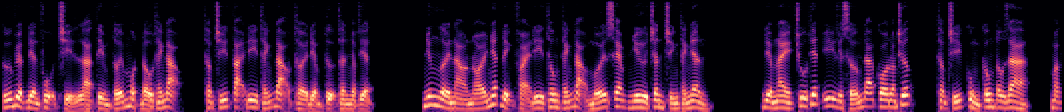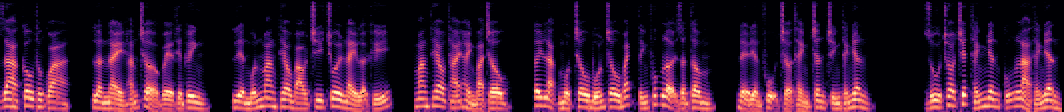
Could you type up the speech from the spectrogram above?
Cứ việc điện phụ chỉ là tìm tới một đầu thánh đạo, thậm chí tại đi thánh đạo thời điểm tự thân nhập diệt. Nhưng người nào nói nhất định phải đi thông thánh đạo mới xem như chân chính thánh nhân điểm này chu thiết y sớm đã coi đón trước, thậm chí cùng công tâu ra, mặc ra câu thông qua, lần này hắn trở về thiên kinh, liền muốn mang theo báo chi trôi này lợi khí, mang theo thái hành ba châu, tây lạc một châu, bốn châu, bách tính phúc lợi dân tâm, để điện phụ trở thành chân chính thánh nhân. Dù cho chết thánh nhân cũng là thánh nhân.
